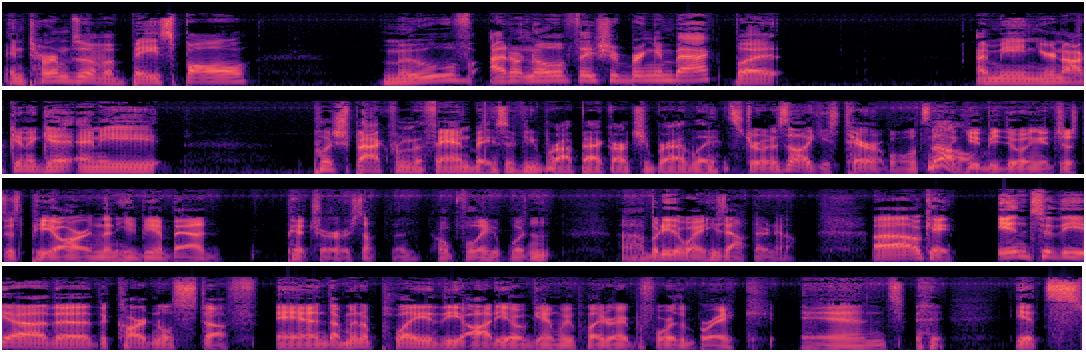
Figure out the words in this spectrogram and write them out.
in terms of a baseball move, I don't know if they should bring him back, but I mean, you're not going to get any pushback from the fan base if you brought back Archie Bradley. It's true, and it's not like he's terrible. It's not No. like you'd be doing it just as PR and then he'd be a bad pitcher or something. Hopefully, it wouldn't. Uh, but either way, he's out there now. Uh, okay, into the uh, the the Cardinals stuff, and I'm going to play the audio again we played right before the break, and it's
